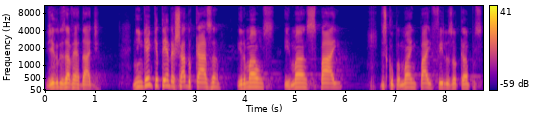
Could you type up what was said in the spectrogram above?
Digo-lhes a verdade. Ninguém que tenha deixado casa, irmãos, irmãs, pai, desculpa, mãe, pai, filhos ou campos,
